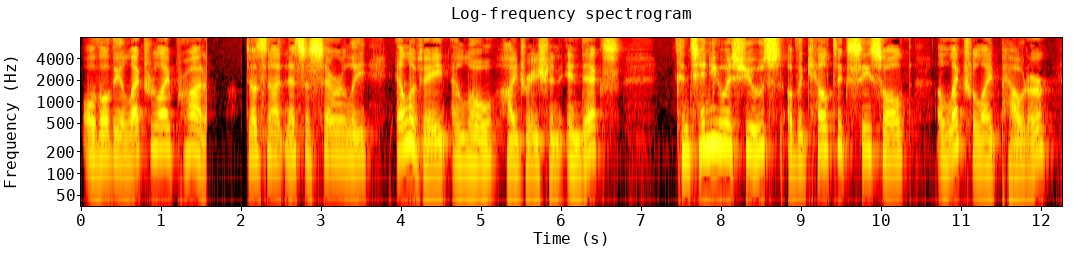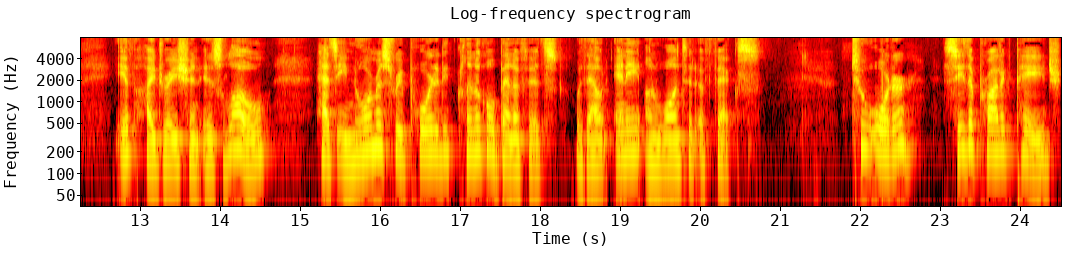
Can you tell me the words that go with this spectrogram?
although the electrolyte product does not necessarily elevate a low hydration index. Continuous use of the Celtic sea salt electrolyte powder, if hydration is low, has enormous reported clinical benefits without any unwanted effects. To order, see the product page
